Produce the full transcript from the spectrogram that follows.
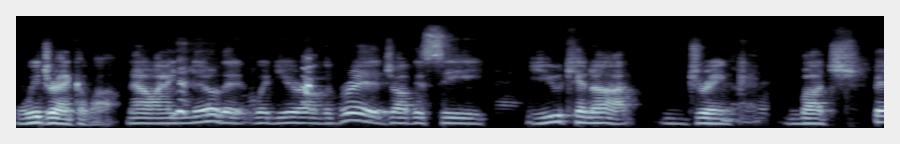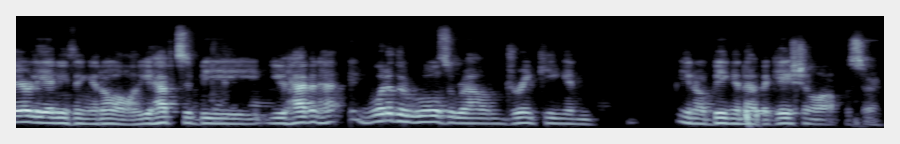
we drank a lot. Now I know that when you're on the bridge, obviously you cannot drink much, barely anything at all. You have to be, you haven't had, what are the rules around drinking and, you know, being a navigational officer?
